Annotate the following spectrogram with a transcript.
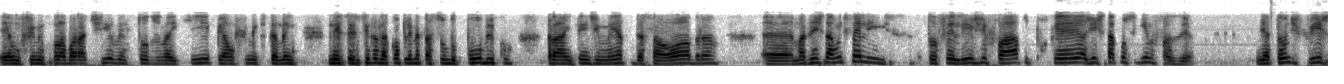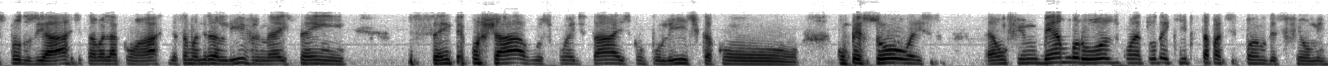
É um filme colaborativo entre todos na equipe, é um filme que também necessita da complementação do público para entendimento dessa obra, é, mas a gente está muito feliz. Estou feliz de fato porque a gente está conseguindo fazer. E é tão difícil produzir arte, trabalhar com arte dessa maneira livre, né? E sem sem ter conchavos, com editais, com política, com com pessoas. É um filme bem amoroso com toda a equipe que está participando desse filme.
